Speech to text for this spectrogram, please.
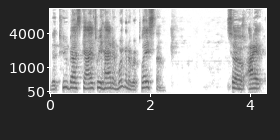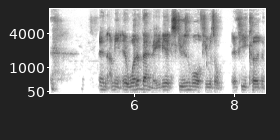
the two best guys we had and we're going to replace them." So I, and I mean it would have been maybe excusable if he was a if he could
